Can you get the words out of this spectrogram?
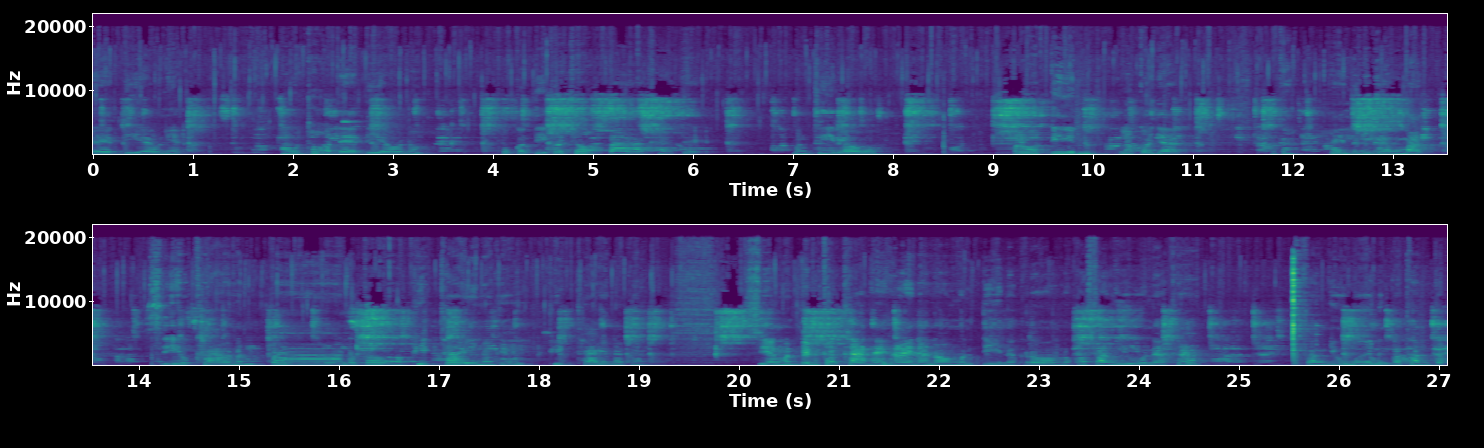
แดดเดียวเนี่ย หมูทอดแดดเดียวเนาะ ปกติก็ชอบปลาค่ะแต่บางทีเรา โปรตีนเราก็อยากนะคะให้เหลืองๆหมักซีอิ๊วขาวน้ำปลาแล้วก็พริกไทยนะคะพริกไทยนะคะ เสียงมันเป็นขาดขาดหายหายๆนะน้องมนตีนักร้อง แล้วก็ฟังอยู่นะคะ ฟังอยู่มือหนึ่งก็ทำกับ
